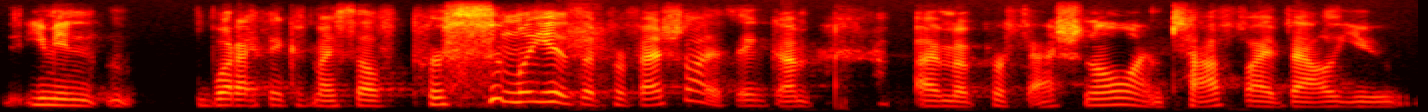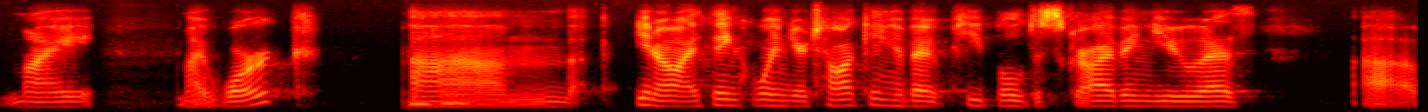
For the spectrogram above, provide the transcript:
you mean what I think of myself personally as a professional? I think I'm I'm a professional. I'm tough. I value my my work. Mm-hmm. Um, you know, I think when you're talking about people describing you as uh,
